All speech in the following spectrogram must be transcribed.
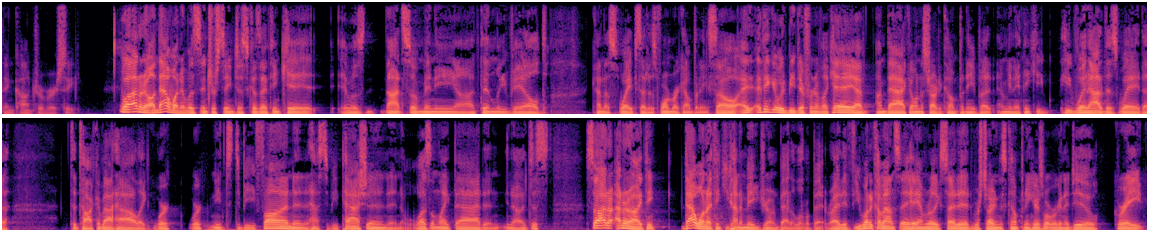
then controversy. Well, I don't know. On that one, it was interesting just because I think it it was not so many uh, thinly veiled kind of swipes at his former company. So I, I think it would be different of like, hey, I'm back. I want to start a company. But I mean, I think he he went out of his way to to talk about how like work work needs to be fun and it has to be passion, and it wasn't like that. And you know, it just so I don't I don't know. I think that one I think you kind of made your own bet a little bit, right? If you want to come out and say, hey, I'm really excited. We're starting this company. Here's what we're going to do. Great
